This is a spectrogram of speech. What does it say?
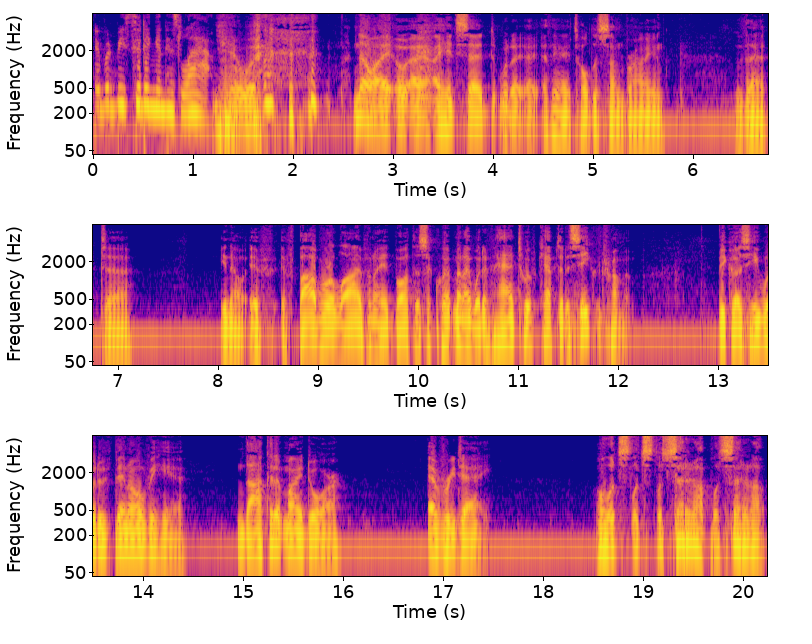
It would be sitting in his lap. Yeah, well- no, I, I I had said what I, I think I told his son Brian that uh, you know if if Bob were alive and I had bought this equipment, I would have had to have kept it a secret from him because he would have been over here knocking at my door every day. Oh, let's let's let's set it up. Let's set it up.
